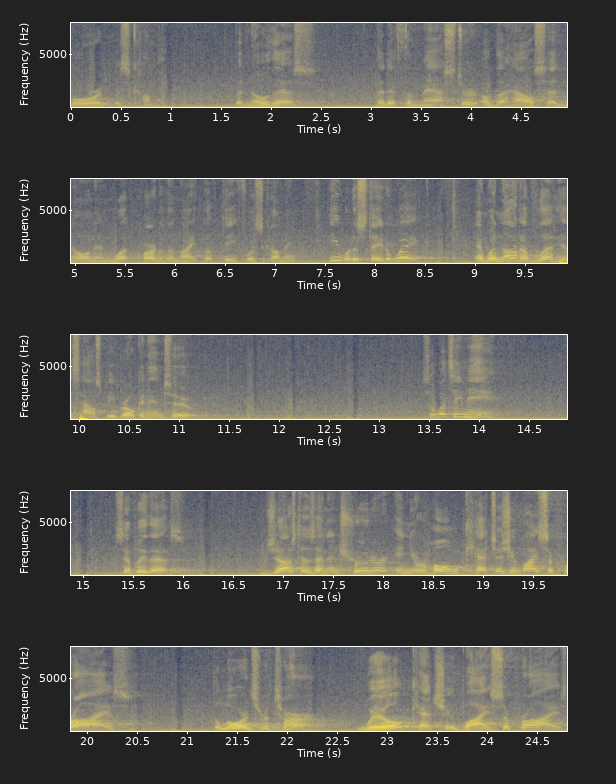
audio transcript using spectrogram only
Lord is coming. But know this that if the master of the house had known in what part of the night the thief was coming, he would have stayed awake and would not have let his house be broken into. So, what's he mean? Simply this just as an intruder in your home catches you by surprise, the Lord's return will catch you by surprise.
